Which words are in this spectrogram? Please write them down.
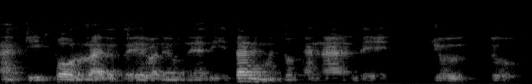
aquí por Radio TV Variedad Materia Digital en nuestro canal de YouTube.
